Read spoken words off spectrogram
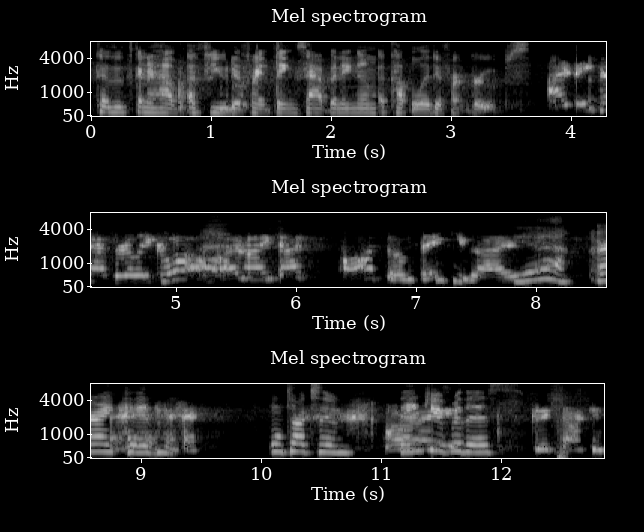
because it's going to have a few different things happening in a couple of different groups. I think that's really cool. I'm like, that's awesome. Thank you guys. Yeah. All right, kids. we'll talk soon. All Thank you for this. Good talking.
